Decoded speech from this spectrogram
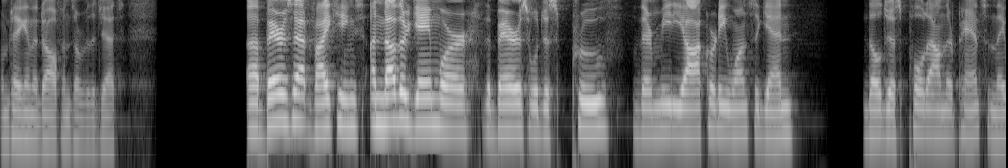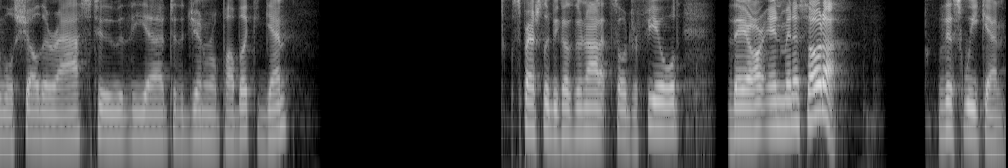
I'm taking the Dolphins over the Jets. Uh, Bears at Vikings, another game where the Bears will just prove their mediocrity once again. They'll just pull down their pants and they will show their ass to the uh, to the general public again. Especially because they're not at Soldier Field, they are in Minnesota this weekend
